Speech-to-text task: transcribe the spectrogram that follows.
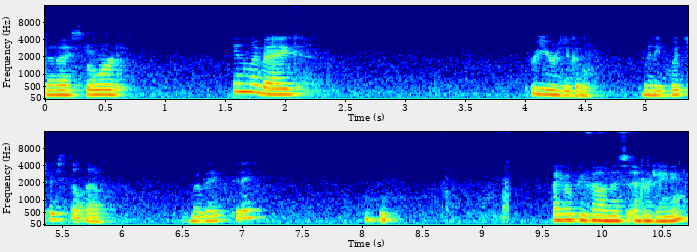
that I stored in my bag three years ago many of which I still have in my bag today. I hope you found this entertaining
